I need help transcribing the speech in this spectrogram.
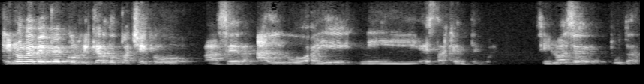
Que no me vengan con Ricardo Pacheco a hacer algo ahí, ni esta gente, güey. Si lo hacen, puta,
